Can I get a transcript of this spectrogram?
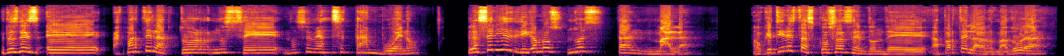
Entonces, eh, aparte el actor, no sé, no se me hace tan bueno. La serie, digamos, no es tan mala, aunque tiene estas cosas en donde, aparte de la armadura,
